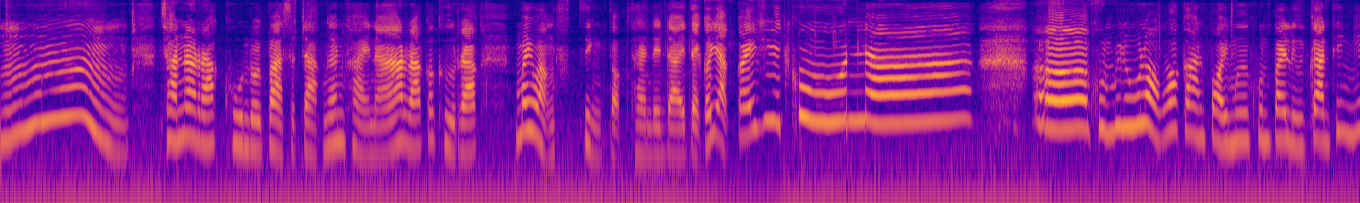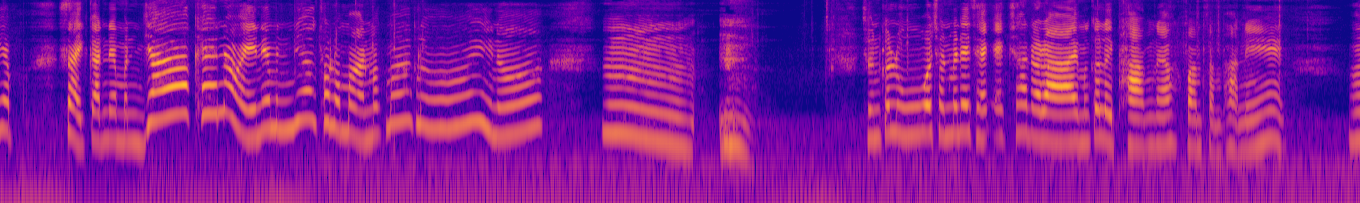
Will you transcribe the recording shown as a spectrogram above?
อืม ฉันรักคุณโดยปราศจากเงื่อนไขนะ รักก็คือรัก ไม่หวังสิ่งตอบแทนใด ๆ แต่ก็อยากใกล้ชิดคุณนะ เออ คุณไม่รู้หรอกว่าการปล่อยมือคุณไปหรือการที่เงียบใส่กันเนี่ยมันยากแค่ไหนเนี่ยมันยากทรมานมาก ๆเลยเนาะอืมฉันก็รู้ว่าฉันไม่ได้แท็กแอคชั่นอะไร มันก็เลยพังนะ ความสัมพันธ์นี้ อื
